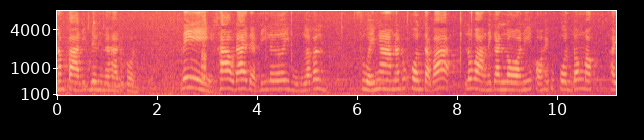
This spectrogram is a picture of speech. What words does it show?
น้ำปลานิดนึงนะคะ ทุกคน นี่ข้าวได้แบบนี้เลยหุงแล้วก็สวยงามนะทุกคนแต่ว่าระหว่างในการรอนี่ขอให้ทุกคนต้องมาพย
